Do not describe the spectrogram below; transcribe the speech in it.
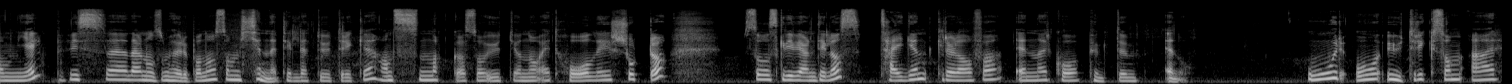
om hjelp, hvis det er noen som hører på nå, som kjenner til dette uttrykket. Han snakka så ut gjennom et hull i skjorta. Så skriv gjerne til oss. Teigen krøllalfa nrk.no. Ord og uttrykk som er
